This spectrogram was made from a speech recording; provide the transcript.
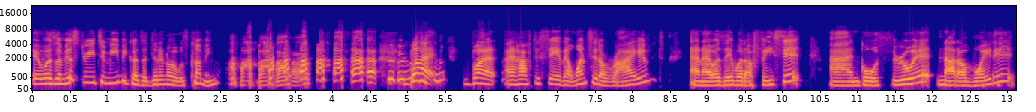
it was a mystery to me because I didn't know it was coming. but but I have to say that once it arrived and I was able to face it and go through it, not avoid it,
